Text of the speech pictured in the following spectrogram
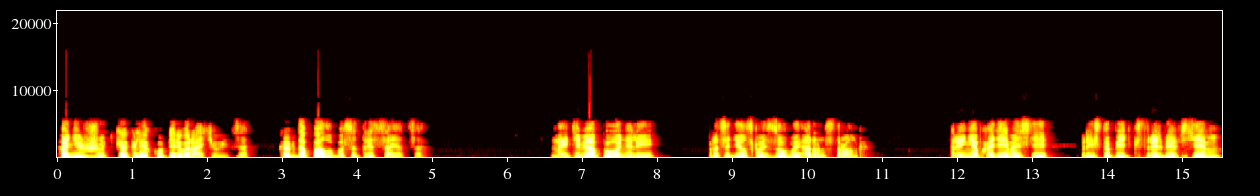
они жуть как легко переворачиваются, когда палуба сотрясается. — Мы тебя поняли, — процедил сквозь зубы Армстронг. — При необходимости приступить к стрельбе всем,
